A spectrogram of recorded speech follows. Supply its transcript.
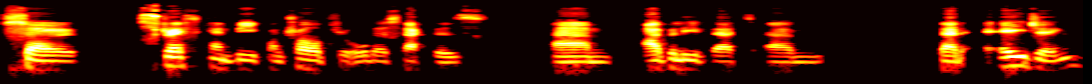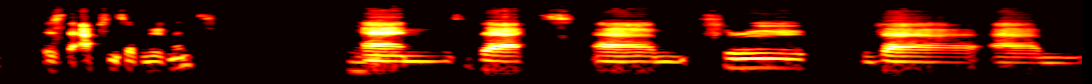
So stress can be controlled through all those factors. Um, I believe that um, that aging is the absence of movement, mm-hmm. and that um, through the um,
